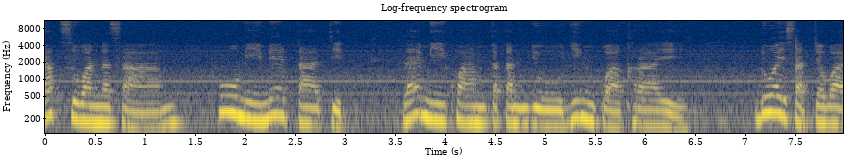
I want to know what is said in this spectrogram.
รักสุวรรณสาม ผู้มีเมตตาจิต และมีความกตัญญูยิ่งกว่าใคร ด้วยสัจวา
